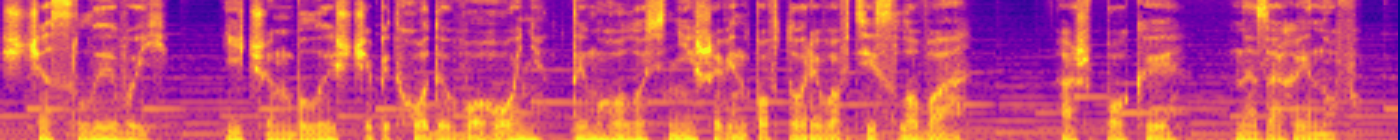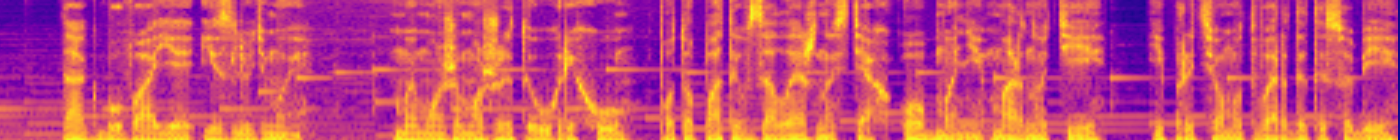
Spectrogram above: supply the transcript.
щасливий. І чим ближче підходив вогонь, тим голосніше він повторював ці слова, аж поки не загинув. Так буває і з людьми. Ми можемо жити у гріху, потопати в залежностях, обмані, марноті і при цьому твердити собі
